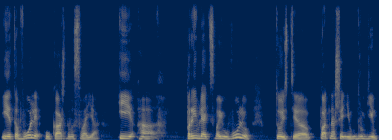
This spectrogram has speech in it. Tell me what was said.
и эта воля у каждого своя. И а, проявлять свою волю, то есть а, по отношению к другим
